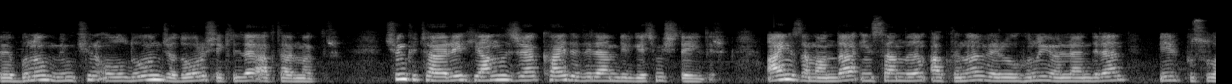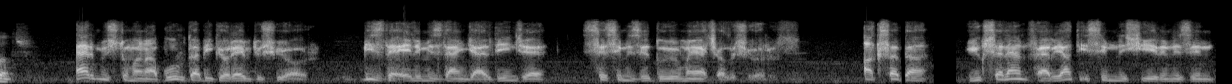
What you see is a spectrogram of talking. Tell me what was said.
ve bunu mümkün olduğunca doğru şekilde aktarmaktır. Çünkü tarih yalnızca kaydedilen bir geçmiş değildir. Aynı zamanda insanlığın aklını ve ruhunu yönlendiren bir pusuladır. Her Müslümana burada bir görev düşüyor. Biz de elimizden geldiğince sesimizi duyurmaya çalışıyoruz. Aksa'da Yükselen Feryat isimli şiirinizin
